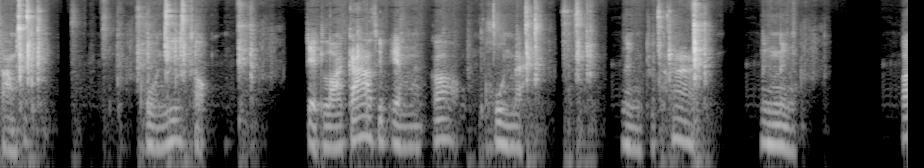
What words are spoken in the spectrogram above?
สามหกคูณยี่สองเจ็ดร้อยเก้าสิบเอ็มก็คูณไปหนึ่งจุดห้าหนึ่งหนึ่งก็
